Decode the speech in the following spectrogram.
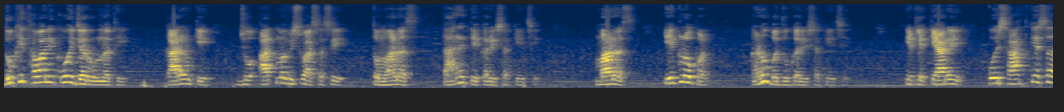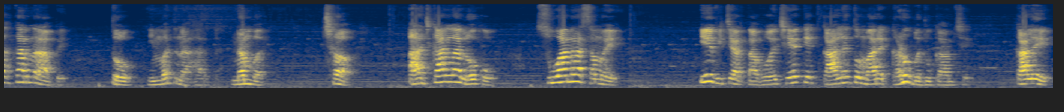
દુઃખી થવાની કોઈ જરૂર નથી. કારણ કે જો આત્મવિશ્વાસ હશે, તો માણસ ધારે તે કરી શકે છે. માણસ એકલો પણ ઘણું બધું કરી શકે છે. એટલે ક્યારેય કોઈ સાથ કે સહકાર ના આપે, તો હિંમત ના હારતા. નંબર છ. આજકાલના લોકો સુવાના સમયે એ વિચારતા હોય છે કે કાલે તો મારે ઘણું બધું કામ છે. કાલે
